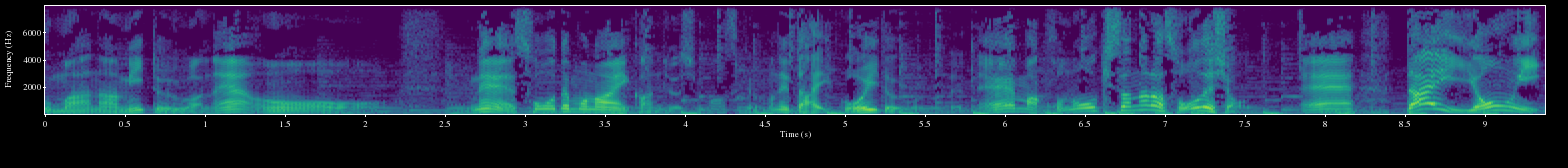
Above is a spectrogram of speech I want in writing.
馬並みというかね、うん。ねそうでもない感じはしますけどもね、第5位ということでね、まあこの大きさならそうでしょう。えー、第4位。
